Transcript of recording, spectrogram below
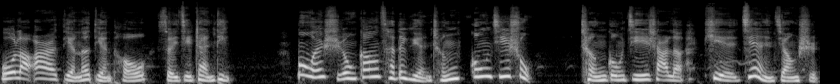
吴老二点了点头，随即站定。木婉使用刚才的远程攻击术，成功击杀了铁剑僵尸。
